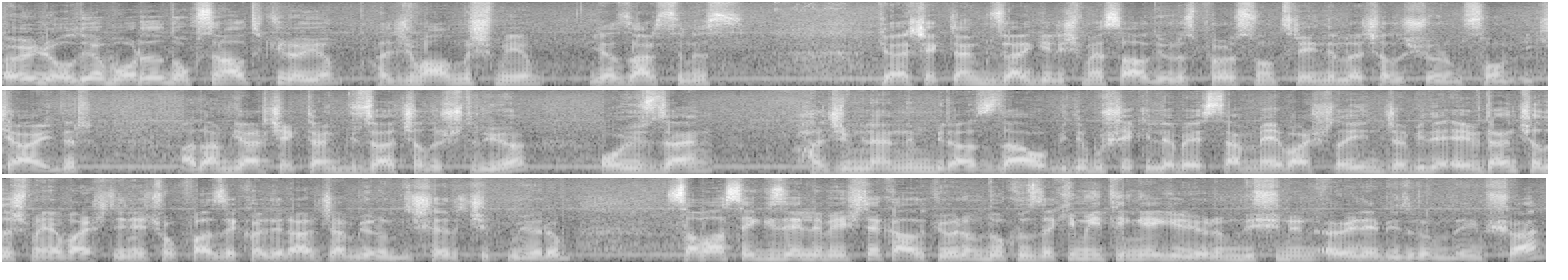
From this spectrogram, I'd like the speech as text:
öyle oluyor. Bu arada 96 kiloyum. Hacim almış mıyım? Yazarsınız. Gerçekten güzel gelişme sağlıyoruz. Personal trainer ile çalışıyorum son 2 aydır. Adam gerçekten güzel çalıştırıyor. O yüzden hacimlendim biraz daha. O bir de bu şekilde beslenmeye başlayınca bir de evden çalışmaya başlayınca çok fazla kalori harcamıyorum. Dışarı çıkmıyorum. Sabah 8.55'te kalkıyorum. 9'daki mitinge giriyorum. Düşünün öyle bir durumdayım şu an.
